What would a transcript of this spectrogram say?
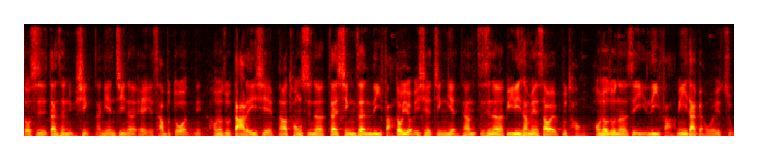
都是单身女性，那年纪呢，哎，也差不多，洪秀柱大了一些，然后同时呢，在行政立法都有一些经验，像只是呢比例上面稍微不同。洪秀柱呢是以立法民意代表为主，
